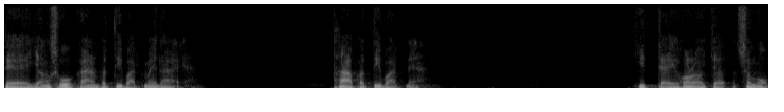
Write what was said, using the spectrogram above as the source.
แต่ยังสู้การปฏิบัติไม่ได้ ถ้าปฏิบัติเนี่ย จิตใจของเราจะสงบ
